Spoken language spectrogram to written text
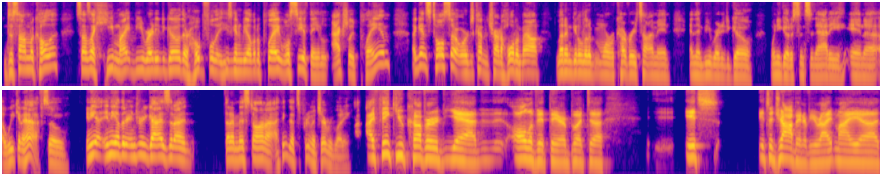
Dasan McCullough sounds like he might be ready to go. They're hopeful that he's going to be able to play. We'll see if they actually play him against Tulsa or just kind of try to hold him out, let him get a little bit more recovery time in, and then be ready to go when you go to Cincinnati in a, a week and a half. So any any other injury guys that I that I missed on? I think that's pretty much everybody. I think you covered, yeah, all of it there. But uh, it's it's a job interview, right? My uh,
